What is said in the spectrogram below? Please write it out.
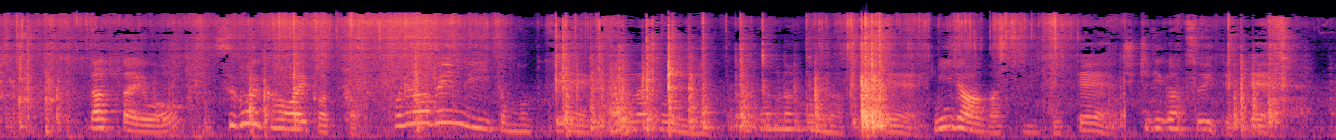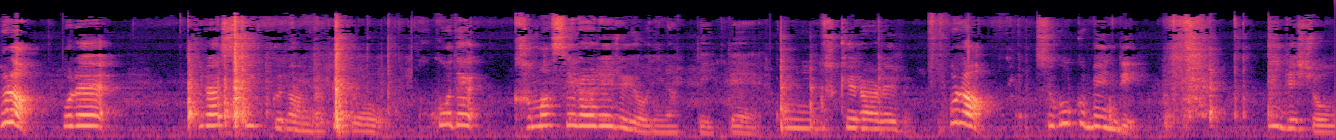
だったよ。すごい可愛かった。これは便利と思って。こんな風にこんな風になってミラーがついてて仕切りがついててほらこれプラスチックなんだけどここでかませられるようになっていてここにつけられる。ほらすごく便利。いいでしょ？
